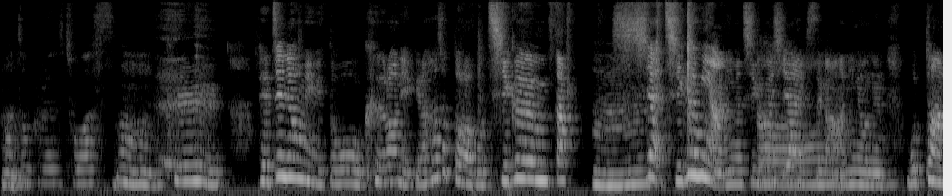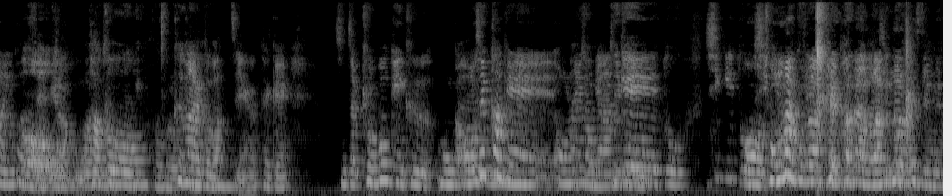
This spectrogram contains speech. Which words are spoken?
맞아 그래서 좋았어. 응, 응. 그 배진영님이 또 그런 얘기를 하셨더라고. 지금 딱 음. CI, 지금이 아니면 지금의 아. CIX가 아니면은 못하는 어, 컨셉이라고. 다 맞아. 교복 입고 그 그렇게. 말도 맞지. 되게 진짜 교복이 그 뭔가 음. 어색하게 어울리는 맞아. 게 아니고. 그게 또 시기도 어, 정말 가면 달라가지고. 만나볼 수 있는.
